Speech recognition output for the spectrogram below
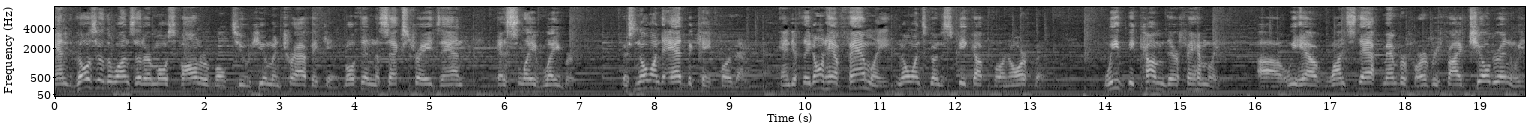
And those are the ones that are most vulnerable to human trafficking, both in the sex trades and as slave labor. There's no one to advocate for them. And if they don't have family, no one's going to speak up for an orphan. We've become their family. Uh, we have one staff member for every five children. We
